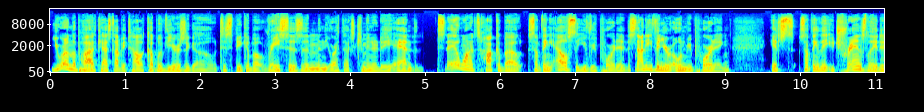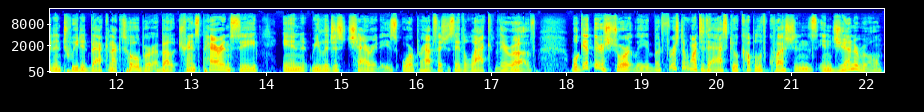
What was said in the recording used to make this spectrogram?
You were on the podcast, Avital, a couple of years ago to speak about racism in the Orthodox community. And today I want to talk about something else that you've reported. It's not even your own reporting, it's something that you translated and tweeted back in October about transparency in religious charities, or perhaps I should say the lack thereof. We'll get there shortly, but first I wanted to ask you a couple of questions in general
